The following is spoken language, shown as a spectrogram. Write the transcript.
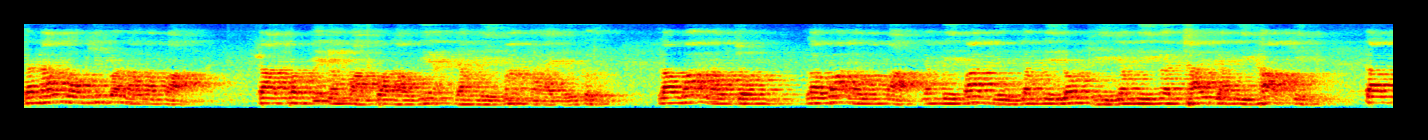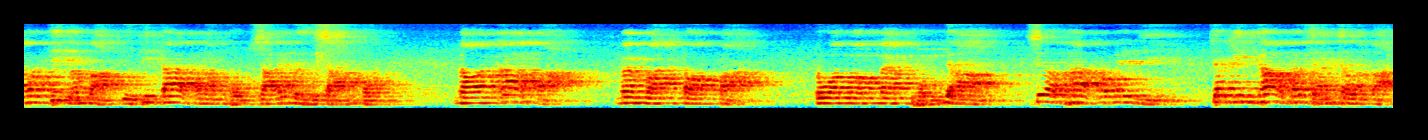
ฉะนั้นเราคิดว่าเราลำบากการคนที่ลำบากกว่าเราเนี่ยยังมีมากมายเหลือเกินเราว่าเราจนเราว่าเราลำบากยังมีบ้านอยู่ยังมีรถขี่ยังมีเงินใช้ยังมีข้าวกินแต่คนที่ลำบากอยู่ที่ใต้พลังผมซ้ายมือสามคน นอนอ้าปาก แมงวันตอมปากตัวมอมแมมผมยาวเสื้อผ้าก็ไม่มี จะกินข้าวก็แสนจะลำบาก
